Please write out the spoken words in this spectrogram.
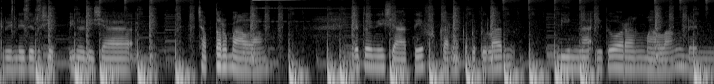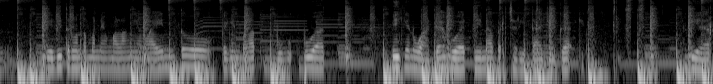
Green Leadership Indonesia chapter Malang. Itu inisiatif karena kebetulan Nina itu orang Malang dan jadi teman-teman yang Malang yang lain tuh pengen banget bu buat bikin wadah buat Nina bercerita juga gitu. Biar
